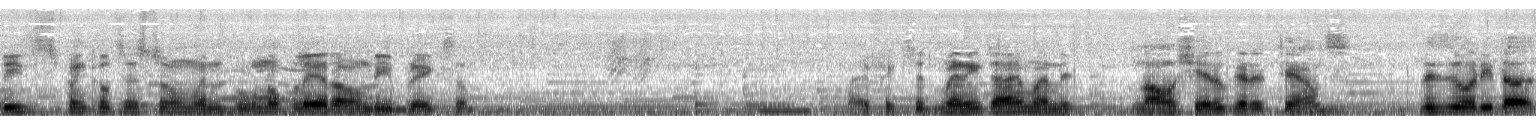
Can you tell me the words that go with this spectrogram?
These sprinkle system, when Bruno play around, he breaks them. Mm-hmm. I fix it many times and it, now Sheru get a chance. This is what he does.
